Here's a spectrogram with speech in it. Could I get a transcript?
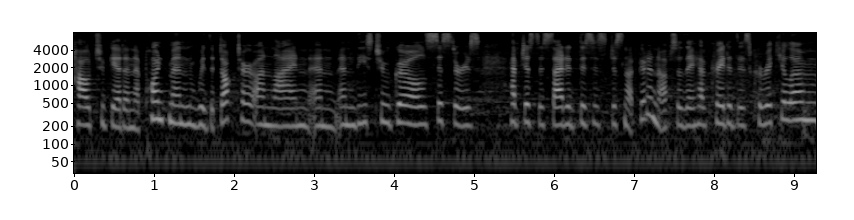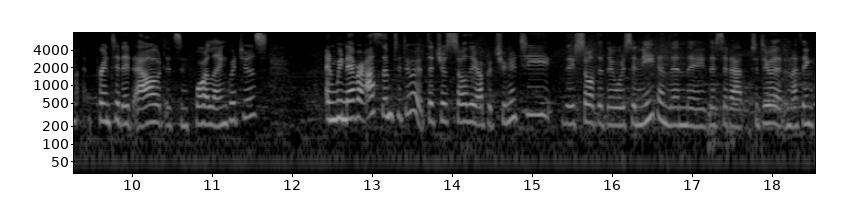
how to get an appointment with the doctor online. And, and these two girls, sisters, have just decided this is just not good enough. So they have created this curriculum, printed it out, it's in four languages, and we never asked them to do it. They just saw the opportunity, they saw that there was a need, and then they, they set out to do it. And I think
